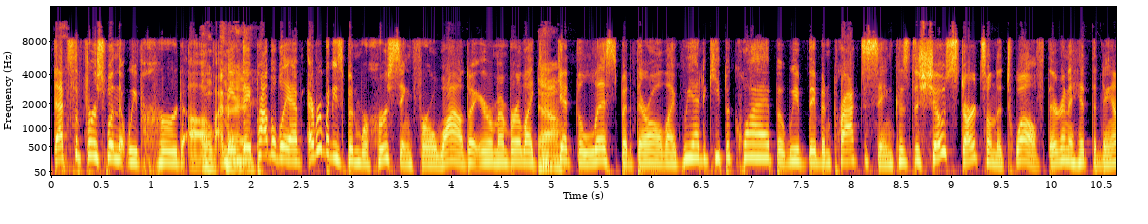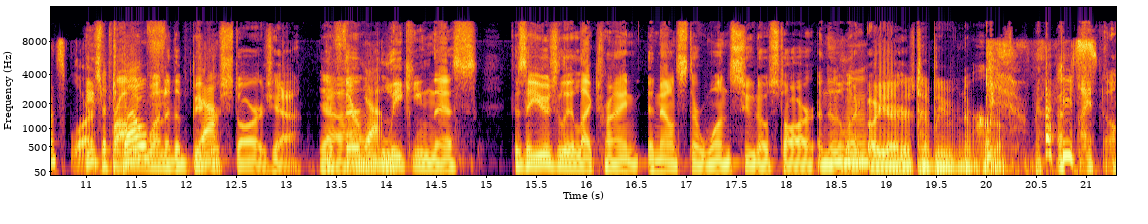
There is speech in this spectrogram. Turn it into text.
That's the first one that we've heard of. I mean, they probably have. Everybody's been rehearsing for a while, don't you remember? Like Yeah. you get the list, but they're all like, "We had to keep it quiet," but we've they've been practicing because the show starts on the 12th. They're going to hit the dance floor. He's The probably 12th? one of the bigger Yeah. stars. Yeah. Yeah. If they're Yeah. leaking this, because they usually like try and announce their one pseudo star, and then they're Mm-hmm. like, "Oh yeah, here's ten people you've never heard of." Right? I know.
